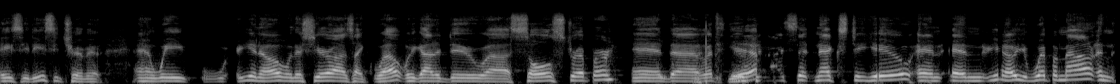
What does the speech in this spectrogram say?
ACDC tribute. And we, you know, this year I was like, well, we got to do uh, Soul Stripper, and uh, let's do. Yep. Can I sit next to you? And and you know, you whip them out, and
